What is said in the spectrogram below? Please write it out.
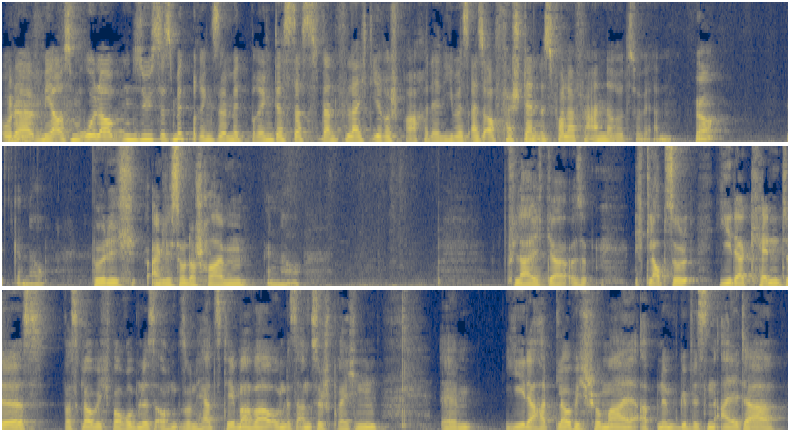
Oder mir aus dem Urlaub ein süßes Mitbringsel mitbringt, dass das dann vielleicht ihre Sprache der Liebe ist. Also auch verständnisvoller für andere zu werden. Ja, Genau, würde ich eigentlich so unterschreiben. genau. vielleicht, ja, also ich glaube so, jeder kennt es, was glaube ich, warum das auch so ein Herzthema war, um das anzusprechen. Ähm, jeder hat, glaube ich, schon mal ab einem gewissen Alter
